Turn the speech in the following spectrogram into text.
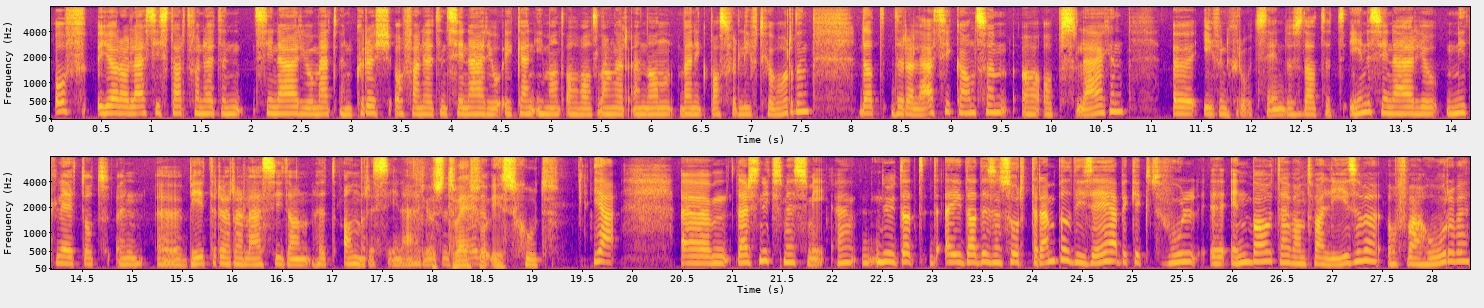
of je relatie start vanuit een scenario met een crush of vanuit een scenario ik ken iemand al wat langer en dan ben ik pas verliefd geworden, dat de relatiekansen eh, op slagen eh, even groot zijn. Dus dat het ene scenario niet leidt tot een eh, betere relatie dan het andere scenario. Dus twijfel beide- is goed. Ja, ehm, daar is niks mis mee. Hè. Nu, dat, eh, dat is een soort drempel die zij, heb ik het gevoel, eh, inbouwt. Hè, want wat lezen we of wat horen we?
